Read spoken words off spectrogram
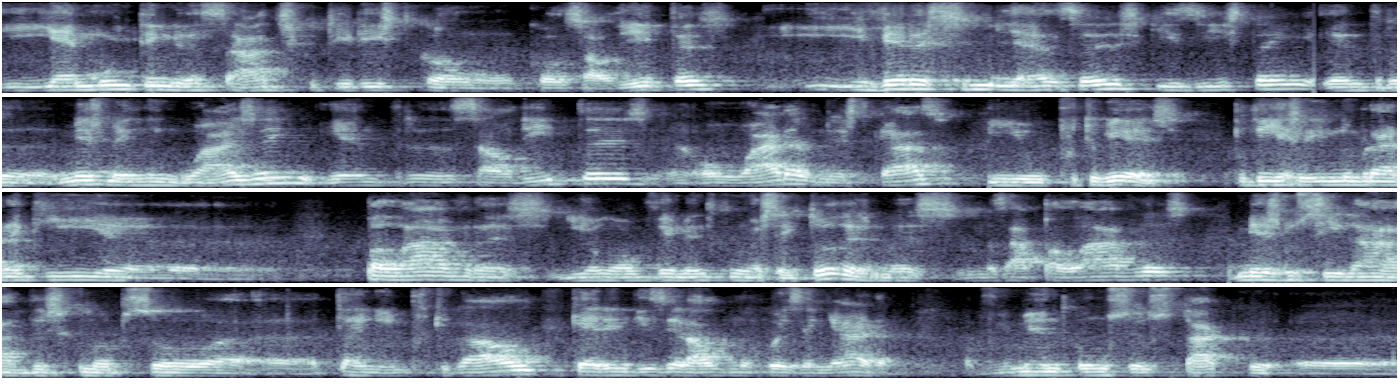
e é muito engraçado discutir isto com, com sauditas e, ver as semelhanças que existem entre, mesmo em linguagem, entre sauditas, ou árabe neste caso, e o português. Podias enumerar aqui uh, palavras, e eu obviamente que não sei todas, mas, mas há palavras, mesmo cidades que uma pessoa uh, tem em Portugal, que querem dizer alguma coisa em árabe. Obviamente com o seu sotaque uh,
